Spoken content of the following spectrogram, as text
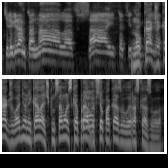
телеграм-каналов, сайтов. И ну как далее. же, как же, Владимир Николаевич, комсомольская правда да. все показывала и рассказывала.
